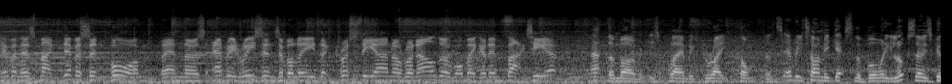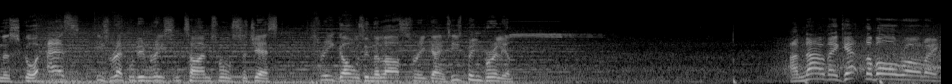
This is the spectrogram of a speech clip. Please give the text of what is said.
Given his magnificent form, then there's every reason to believe that Cristiano Ronaldo will make an impact here. At the moment, he's playing with great confidence. Every time he gets to the ball, he looks like he's going to score, as his record in recent times will suggest. Three goals in the last three games. He's been brilliant. And now they get the ball rolling.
